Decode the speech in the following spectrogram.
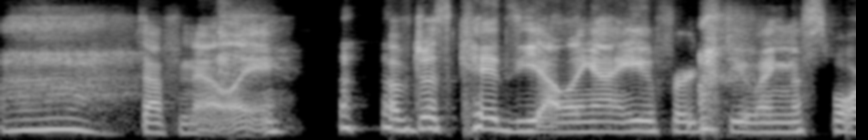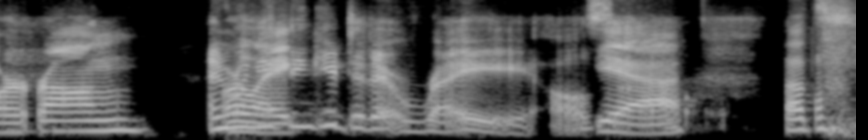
Ah. Definitely. of just kids yelling at you for doing the sport wrong. and Or when you like- think you did it right, also. Yeah. That's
